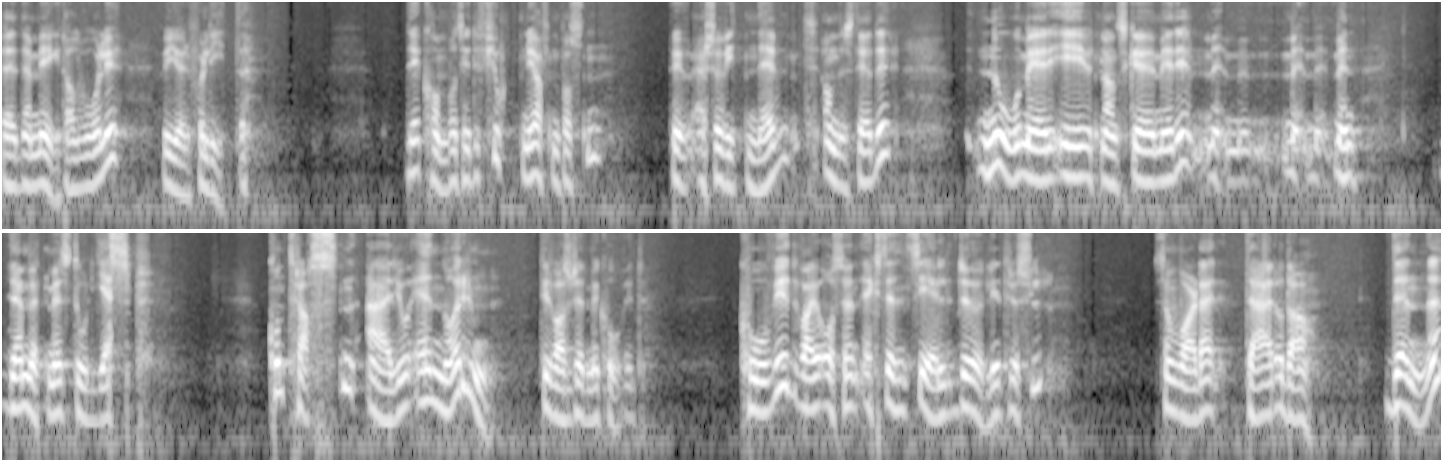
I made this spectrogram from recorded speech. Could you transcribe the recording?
Eh, det er meget alvorlig. Vi gjør for lite. Det kom på side 14 i Aftenposten. Det er så vidt nevnt andre steder. Noe mer i utenlandske medier. Men, men, men det er møtt med et stort gjesp. Kontrasten er jo enorm til hva som skjedde med covid. Covid var jo også en eksistensiell dødelig trussel som var der der og da. Denne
